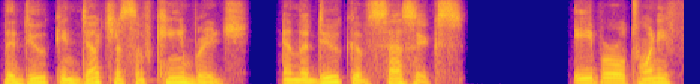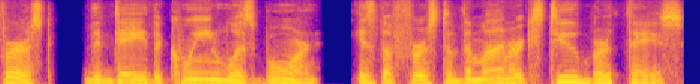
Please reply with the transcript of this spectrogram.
the Duke and Duchess of Cambridge, and the Duke of Sussex. April 21, the day the Queen was born, is the first of the monarch's two birthdays.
